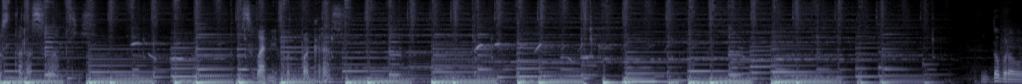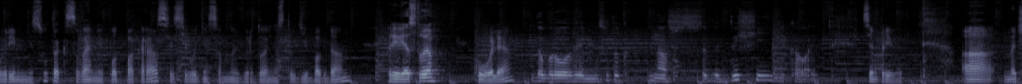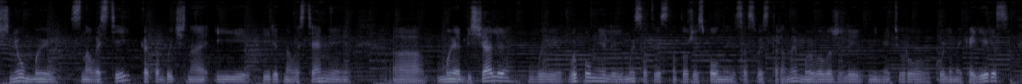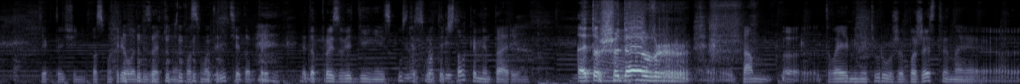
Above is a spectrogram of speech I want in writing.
Просто расслабьтесь. С вами под покрас. Доброго времени суток, с вами под покрас, и сегодня со мной в виртуальной студии Богдан. Приветствую. Коля. Доброго времени суток, наш ведущий Николай. Всем привет. А начнем мы с новостей, как обычно, и перед новостями а, мы обещали, вы выполнили, и мы, соответственно, тоже исполнили со своей стороны. Мы выложили миниатюру Колиной Каерис. Те, кто еще не посмотрел, обязательно посмотрите. Это, при... это произведение искусства. Ты читал комментарии? Это шедевр! Там э, твоя миниатюра уже божественная, э,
